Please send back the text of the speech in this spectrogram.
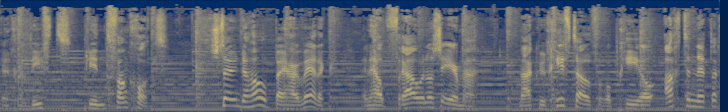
een geliefd kind van God. Steun de hoop bij haar werk en help vrouwen als Irma. Maak uw gift over op Giro 38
